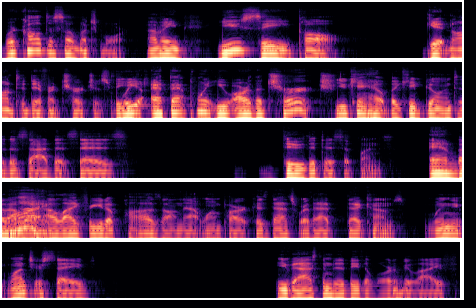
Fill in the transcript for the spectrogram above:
we're called to so much more. I mean you see paul getting on to different churches. See, we at that point you are the church. You can't help but keep going to the side that says, "Do the disciplines." And But I why like I like for you to pause on that one part because that's where that that comes. When you once you're saved, you've asked him to be the Lord of mm-hmm. your life,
